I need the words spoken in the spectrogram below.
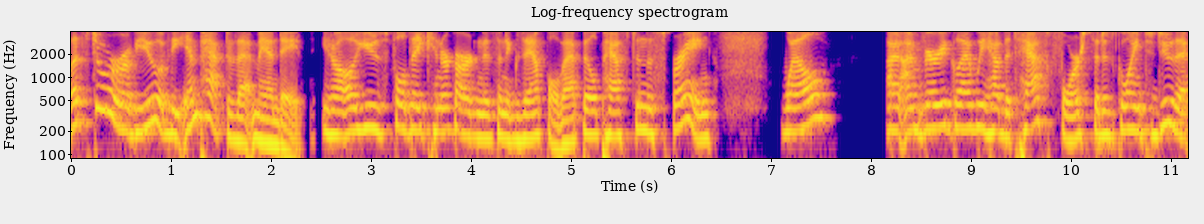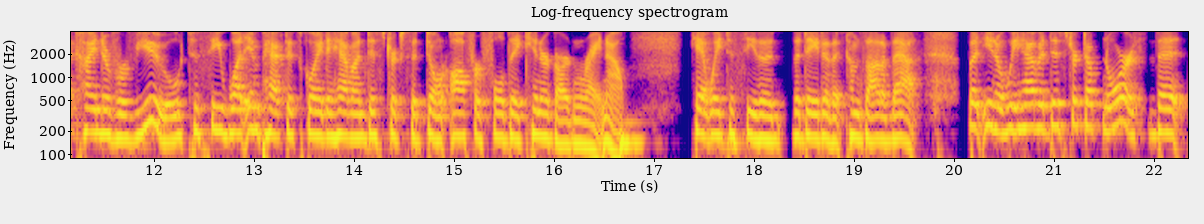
let's do a review of the impact of that mandate. You know, I'll use full day kindergarten as an example. That bill passed in the spring. Well, I, am very glad we have the task force that is going to do that kind of review to see what impact it's going to have on districts that don't offer full day kindergarten right now. Can't wait to see the the data that comes out of that. But you know, we have a district up north that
